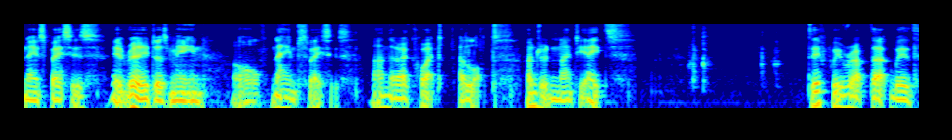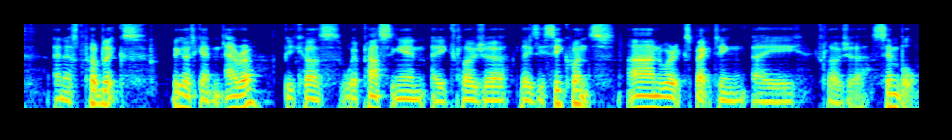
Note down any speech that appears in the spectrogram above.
namespaces, it really does mean all namespaces. And there are quite a lot, 198. If we wrap that with NSPublics, we're going to get an error because we're passing in a Clojure lazy sequence and we're expecting a Clojure symbol.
